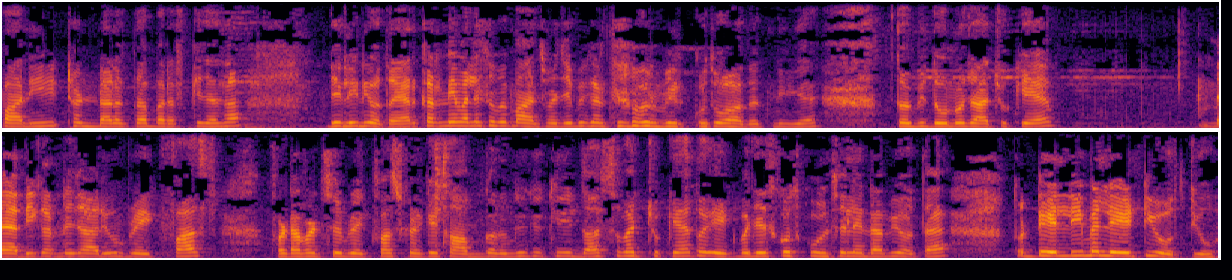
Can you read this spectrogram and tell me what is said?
पानी ठंडा लगता है बर्फ़ के जैसा ही नहीं होता यार। करने वाले सुबह पाँच बजे भी करते हैं, पर मेरे को तो आदत नहीं है। तो अभी दोनों जा चुके हैं। मैं भी करने जा रही हूँ ब्रेकफास्ट फटाफट से ब्रेकफास्ट करके काम करूँगी, क्योंकि दस बज चुके हैं तो एक बजे इसको स्कूल से लेना भी होता है। तो डेली मैं लेट ही होती हूँ।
